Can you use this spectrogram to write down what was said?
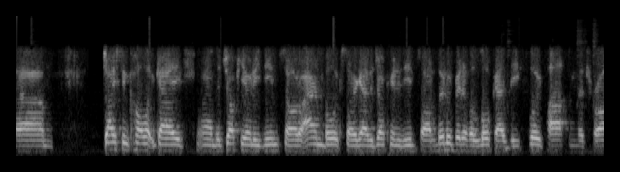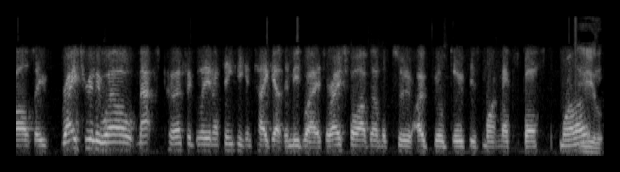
Um, Jason Collett gave uh, the jockey on his inside, or Aaron Bullock, sorry, gave the jockey on his inside a little bit of a look as he flew past in the trial. So he raced really well, maps perfectly, and I think he can take out the midways. So race five, number two, Oakfield Duke is my next best. Milo? You,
